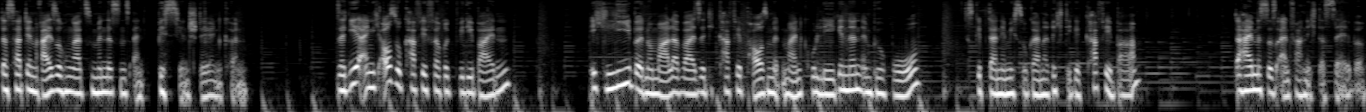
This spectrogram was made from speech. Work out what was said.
Das hat den Reisehunger zumindest ein bisschen stillen können. Seid ihr eigentlich auch so kaffeeverrückt wie die beiden? Ich liebe normalerweise die Kaffeepausen mit meinen Kolleginnen im Büro. Es gibt da nämlich sogar eine richtige Kaffeebar. Daheim ist es einfach nicht dasselbe.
